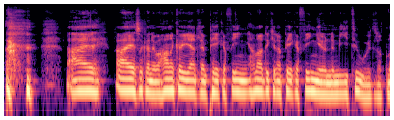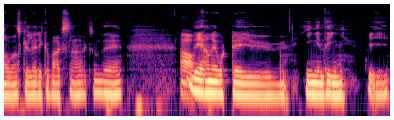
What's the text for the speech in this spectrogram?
Nej, nej, så kan det vara. Han kan ju egentligen peka finger. Han hade kunnat peka finger under metoo utan att någon skulle rycka på axlarna. Liksom det, Ja. det han har gjort är ju ingenting i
